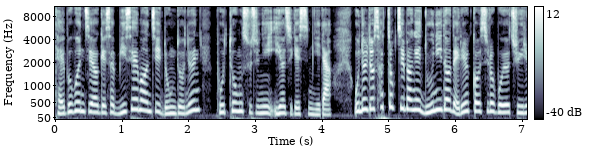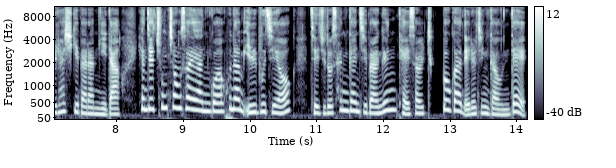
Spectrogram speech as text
대부분 지역에서 미세먼지 농도는 보통 수준이 이어지겠습니다. 오늘도 서쪽 지방에 눈이 더 내릴 것으로 보여 주의를 하시기 바랍니다. 현재 충청 서해안과 호남 일부 지역, 제주도 산간 지방은 대설특보가 내려진 가운데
